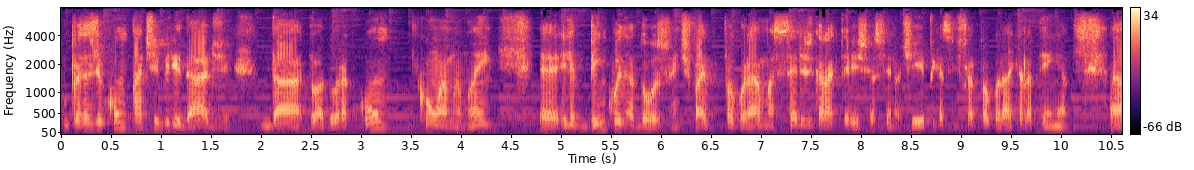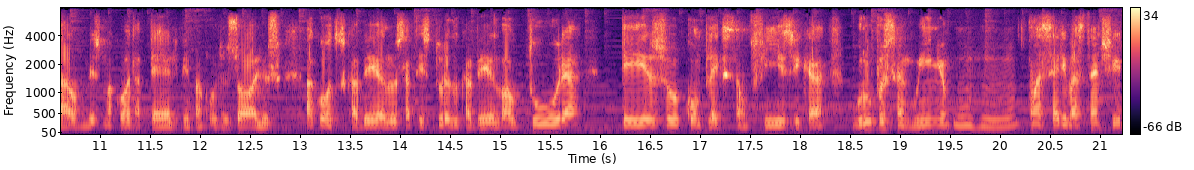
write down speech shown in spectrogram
O processo de compatibilidade da doadora com com a mamãe, é, ele é bem cuidadoso. A gente vai procurar uma série de características fenotípicas, a gente vai procurar que ela tenha a mesma cor da pele, a mesma cor dos olhos, a cor dos cabelos, a textura do cabelo, a altura, peso, complexão física, grupo sanguíneo, uhum. uma série bastante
